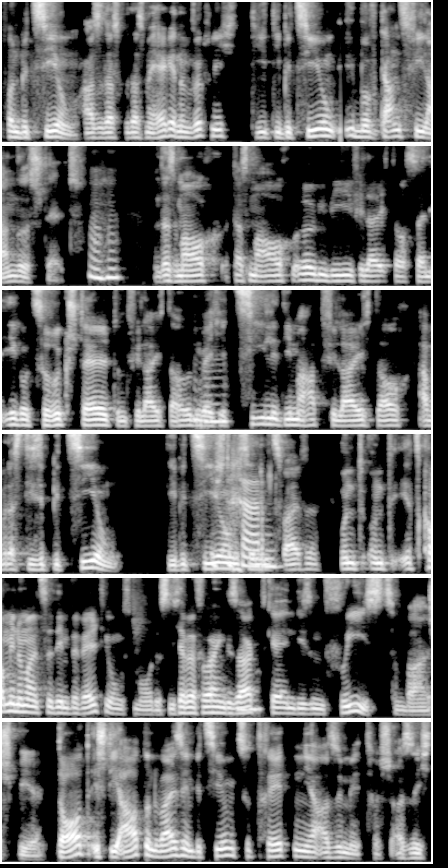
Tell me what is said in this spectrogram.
von Beziehung. Also, dass, dass man hergeht und wirklich die, die Beziehung über ganz viel anderes stellt. Mhm. Und dass man auch, dass man auch irgendwie vielleicht auch sein Ego zurückstellt und vielleicht auch irgendwelche mhm. Ziele, die man hat, vielleicht auch. Aber dass diese Beziehung, die Beziehung sind im Zweifel. Und, und jetzt komme ich nochmal zu dem Bewältigungsmodus. Ich habe ja vorhin gesagt, mhm. in diesem Freeze zum Beispiel, dort ist die Art und Weise, in Beziehung zu treten, ja asymmetrisch. Also ich,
